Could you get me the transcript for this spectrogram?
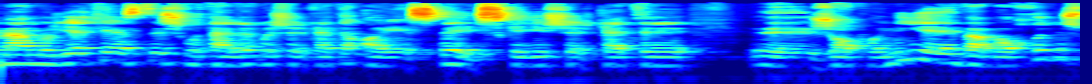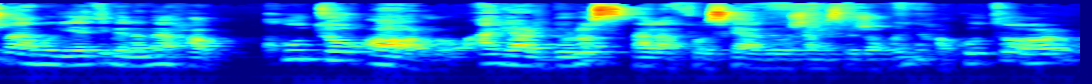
ماموریتی هستش متعلق به شرکت ispace که یه شرکت ژاپنیه و با خودش ماموریتی به نام هاکوتو آر. رو اگر درست تلفظ کرده باشم اسم ژاپنی هاکوتو آر.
